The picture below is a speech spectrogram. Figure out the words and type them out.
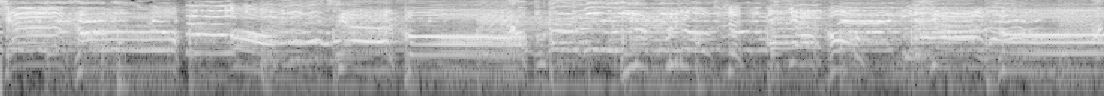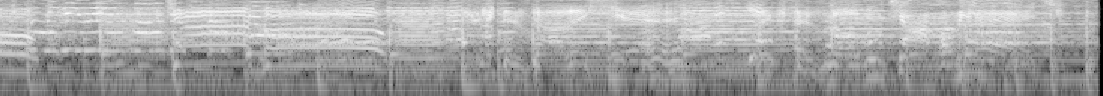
Ciacho! O, ciacho! No proszę, ciacho! Ciacho! Ciacho! Chcę znaleźć się! Chcę znowu ciacho!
